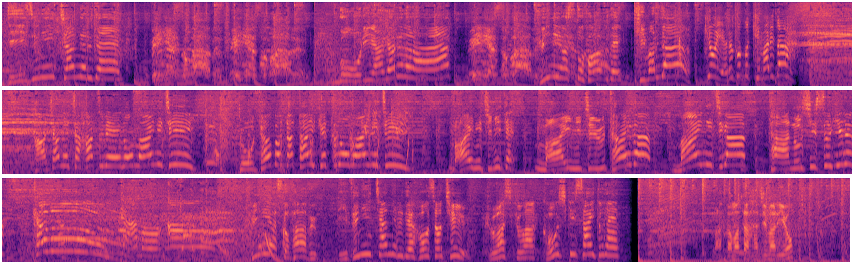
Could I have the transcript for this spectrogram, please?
ディズニーチャンネルで。盛り上がるな。らフィニアスとファーブで決まりだ。今日やること決まりだはちゃめちゃ発明の毎日。ドタバタ対決の毎日。毎日見て毎日歌えば毎日が楽しすぎる。カモンフィニアスとファーブディズニーチャンネルで放送中。詳しくは公式サイトで。またまた始まるよ。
